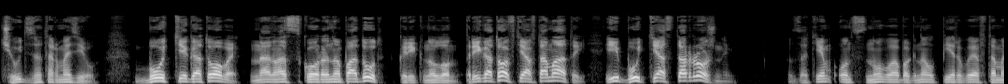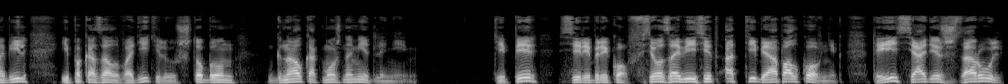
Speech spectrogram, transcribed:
Чуть затормозил. «Будьте готовы! На нас скоро нападут!» — крикнул он. «Приготовьте автоматы и будьте осторожны!» Затем он снова обогнал первый автомобиль и показал водителю, чтобы он гнал как можно медленнее. Теперь, Серебряков, все зависит от тебя, полковник. Ты сядешь за руль.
